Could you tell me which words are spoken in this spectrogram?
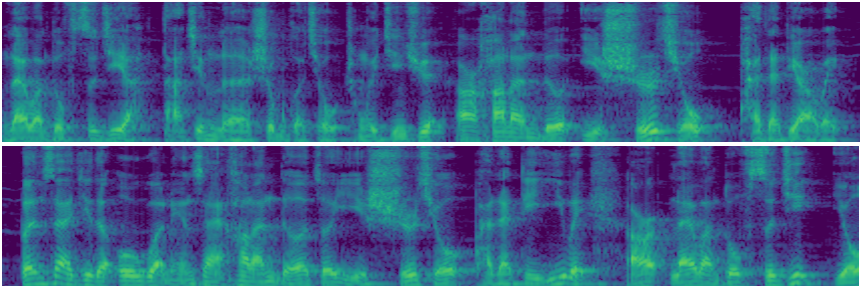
莱万多夫斯基啊打进了十五个球，成为金靴，而哈兰德以十球排在第二位。本赛季的欧冠联赛，哈兰德则以十球排在第一位，而莱万多夫斯基有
